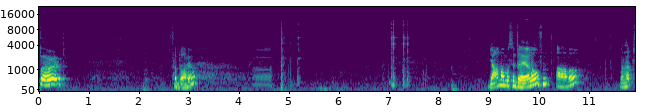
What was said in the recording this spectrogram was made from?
Bird. Von daher, ja, man muss hinterherlaufen, aber man hat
